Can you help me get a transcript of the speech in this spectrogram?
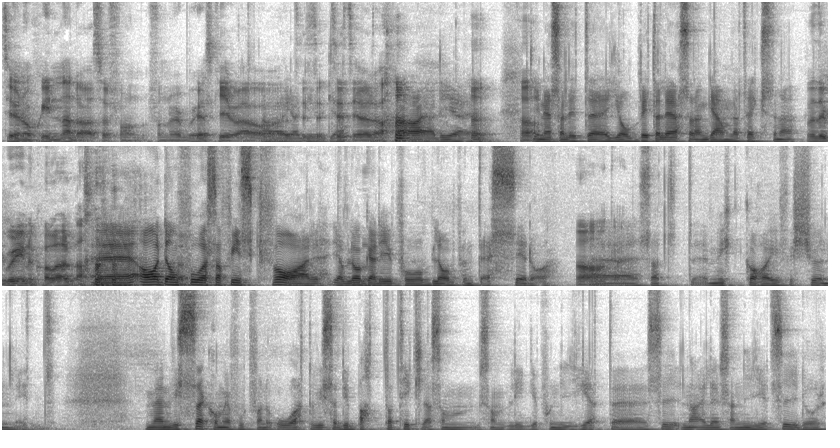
Ser du någon skillnad då, alltså från, från när du började skriva och ja, tills, tills du gör det? Ja, ja, det gör jag. Det är nästan lite jobbigt att läsa de gamla texterna. Men du går in och kollar ibland? Eh, ja, de få som finns kvar. Jag bloggade ju på blogg.se då. Ja, okay. Eh, så att mycket har ju försvunnit. Men vissa kommer jag fortfarande åt och vissa debattartiklar som, som ligger på nyheter, eller så nyhetssidor.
